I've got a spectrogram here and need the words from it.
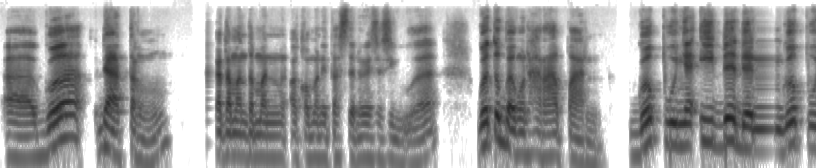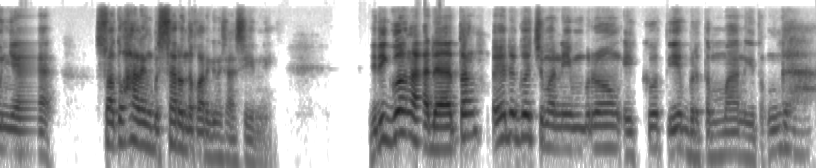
eh, gue datang ke teman-teman eh, komunitas dan organisasi gue, gue tuh bangun harapan. Gue punya ide dan gue punya suatu hal yang besar untuk organisasi ini. Jadi gue nggak datang, eh udah gue cuma nimbrung, ikut, iya berteman gitu. Enggak.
